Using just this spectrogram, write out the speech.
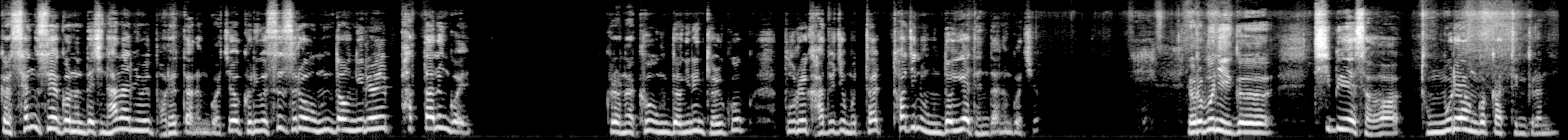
그러니까 생수에 거는 대신 하나님을 버렸다는 거죠. 그리고 스스로 웅덩이를 팠다는 거예요. 그러나 그 웅덩이는 결국 물을 가두지 못할 터진 웅덩이가 된다는 거죠. 여러분이 그 TV에서 동물의 왕국 같은 그런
